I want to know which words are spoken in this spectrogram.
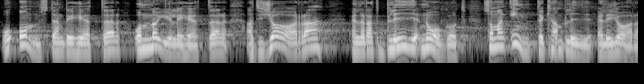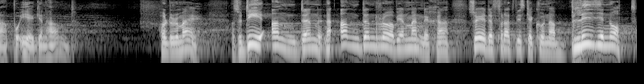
och omständigheter och möjligheter att göra eller att bli något som man inte kan bli eller göra på egen hand. Hörde du mig? Alltså det är anden, när anden rör vid en människa så är det för att vi ska kunna bli något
